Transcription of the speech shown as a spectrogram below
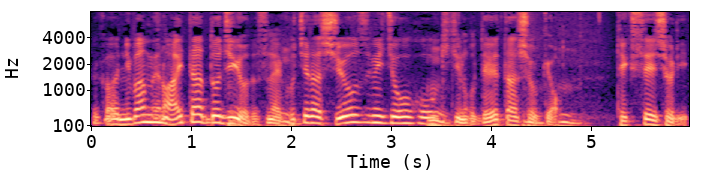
それから2番目の iTAD 事業ですね、こちら、使用済み情報機器のデータ消去、適正処理、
